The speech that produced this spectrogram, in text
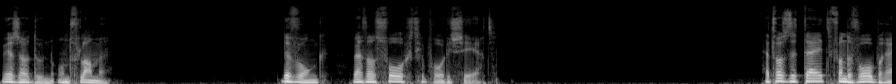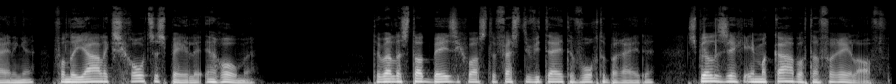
weer zou doen ontvlammen. De vonk werd als volgt geproduceerd. Het was de tijd van de voorbereidingen van de jaarlijks grootste spelen in Rome. Terwijl de stad bezig was de festiviteiten voor te bereiden, speelde zich een macaber tafereel af.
